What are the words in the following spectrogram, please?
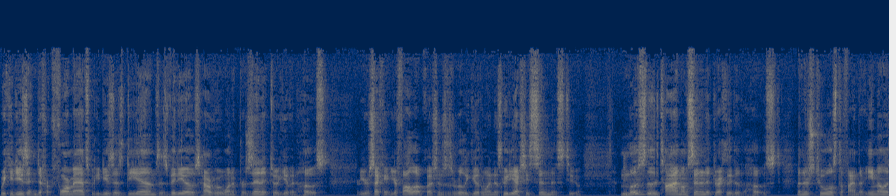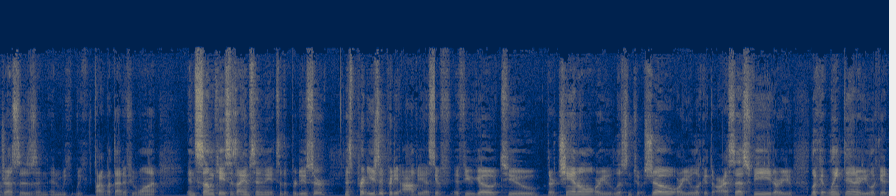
We could use it in different formats. We could use it as DMs, as videos, however we want to present it to a given host. Your second, your follow up question is a really good one. Is who do you actually send this to? Mm-hmm. Most of the time, I'm sending it directly to the host. And there's tools to find their email addresses, and, and we, we talk about that if you want. In some cases, I am sending it to the producer. It's pretty usually pretty obvious if if you go to their channel or you listen to a show or you look at their RSS feed or you look at LinkedIn or you look at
